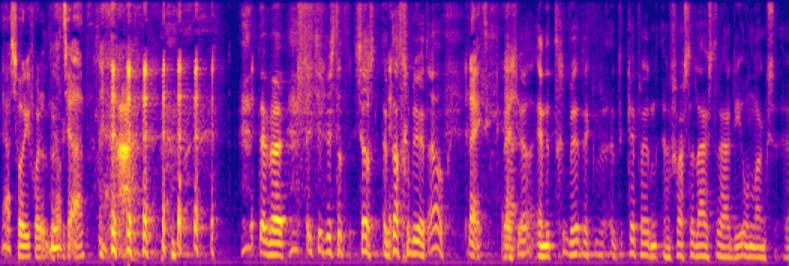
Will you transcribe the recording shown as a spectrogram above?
ja sorry voor dat mailtje Aad. Nee, maar, weet je, dus dat, zelfs, dat gebeurt ook. Nee, Weet Ja. je wel? En het gebeurt, ik, ik heb een, een vaste luisteraar die onlangs eh,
